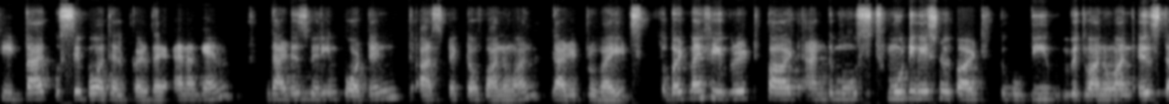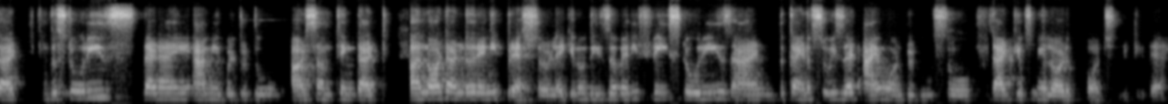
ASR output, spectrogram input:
feedback उससे बहुत help करता है. And again, that is very important aspect of 101 that it provides. But my favorite part and the most motivational part to be with 101 is that the stories that i am able to do are something that are not under any pressure. Like you know these are very free stories and the kind of stories that i want to do. So that gives me a lot of opportunity there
